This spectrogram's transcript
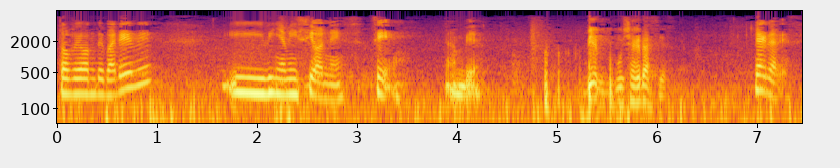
Torreón de Paredes y Viña Misiones, sí, también. Bien, muchas gracias. Le agradezco.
